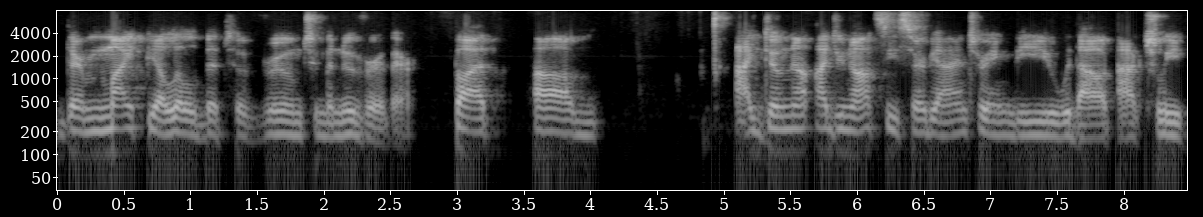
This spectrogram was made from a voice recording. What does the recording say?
there might be a little bit of room to maneuver there. But um, I do not I do not see Serbia entering the EU without actually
